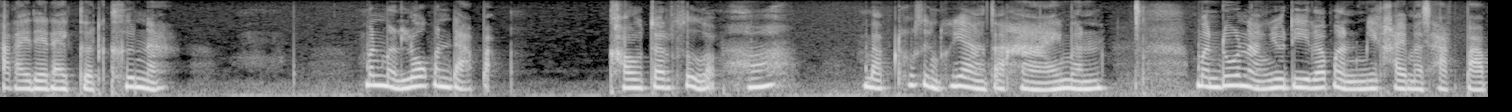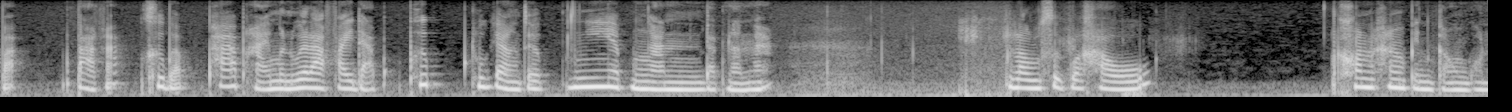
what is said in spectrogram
อะไรใด ๆ เกิดขึ้นน่ะมันเหมือนโลกมันดับอะ เขาจะรู้สึกแบบฮะแบบทุกสิ่งทุกอย่างจะหายเหมือนเหมือนดูหนังอยู่ดีแล้วเหมือนมีใครมาชักปับอะปากอะคือแบบภาพหายเหมือนเวลาไฟดับพึบทุกอย่างจะเงียบงันแบบนั้นนะเรารู้สึกว่าเขาค่อนข้างเป็นกังวล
